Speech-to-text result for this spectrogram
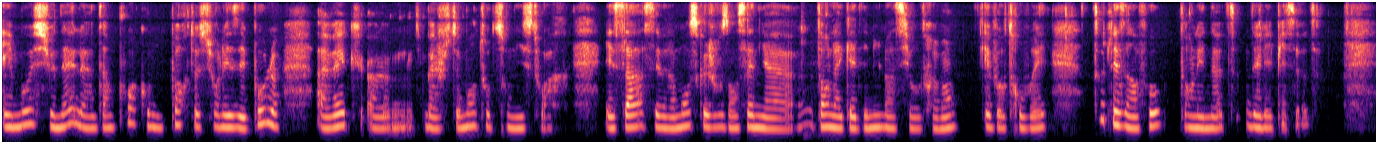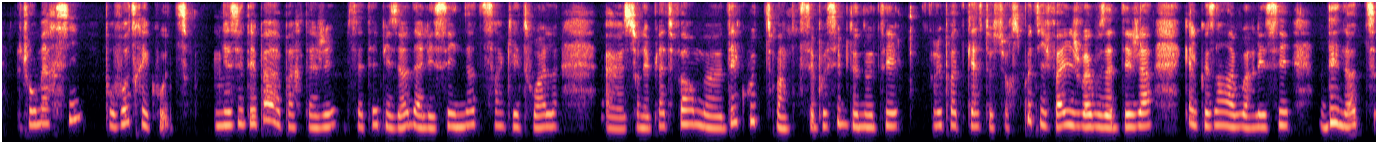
émotionnel, d'un poids qu'on porte sur les épaules avec euh, bah, justement toute son histoire. Et ça, c'est vraiment ce que je vous enseigne euh, dans l'Académie Mincir Autrement et vous retrouverez toutes les infos dans les notes de l'épisode. Je vous remercie pour votre écoute. N'hésitez pas à partager cet épisode, à laisser une note 5 étoiles euh, sur les plateformes d'écoute. c'est possible de noter le podcast sur Spotify. Je vois que vous êtes déjà quelques-uns à avoir laissé des notes.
